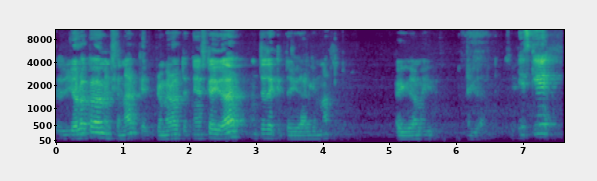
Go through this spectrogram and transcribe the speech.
Pues yo lo acabo de mencionar, que primero te tienes que ayudar antes de que te ayude alguien más. Ayúdame a ayudarte. Es que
